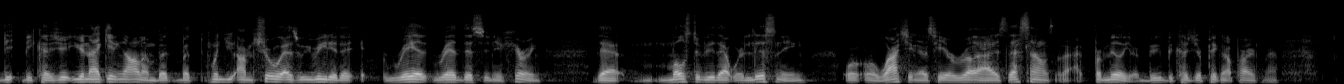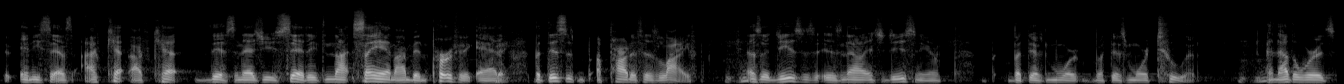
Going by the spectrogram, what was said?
be, because you, are not getting all of them. But but when you, I'm sure as we read it, it, read read this in your hearing, that most of you that were listening or, or watching us here realize that sounds familiar because you're picking up part. And he says, "I've kept I've kept this." And as you said, he's not saying I've been perfect at it, but this is a part of his life. Mm-hmm. And so Jesus is now introducing him, but there's more. But there's more to it. Mm-hmm. In other words,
